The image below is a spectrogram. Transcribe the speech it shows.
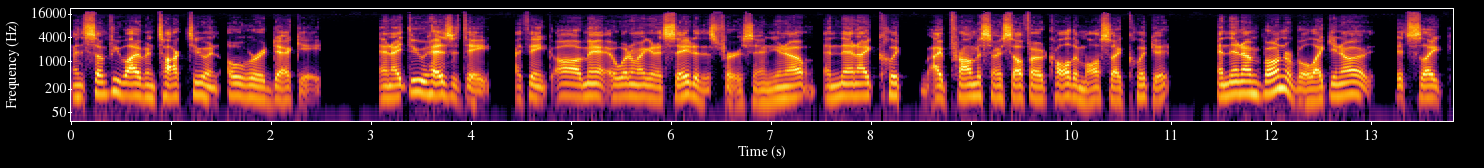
And some people I haven't talked to in over a decade. And I do hesitate. I think, oh man, what am I going to say to this person? You know? And then I click, I promised myself I would call them. Also, I click it. And then I'm vulnerable. Like, you know, it's like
